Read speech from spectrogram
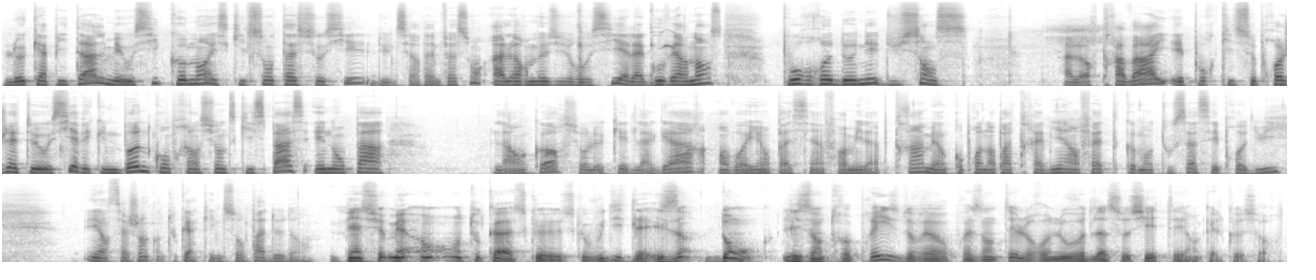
le capital, mais aussi comment est-ce qu'ils sont associés, d'une certaine façon, à leur mesure aussi, à la gouvernance, pour redonner du sens à leur travail et pour qu'ils se projettent eux aussi avec une bonne compréhension de ce qui se passe et non pas là encore sur le quai de la gare en voyant passer un formidable train mais en comprenant pas très bien en fait comment tout ça s'est produit et en sachant qu'en tout cas qu'ils ne sont pas dedans. Bien sûr, mais en, tout cas, ce que, ce que vous dites, donc les entreprises devraient représenter le renouveau de la société en quelque sorte.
